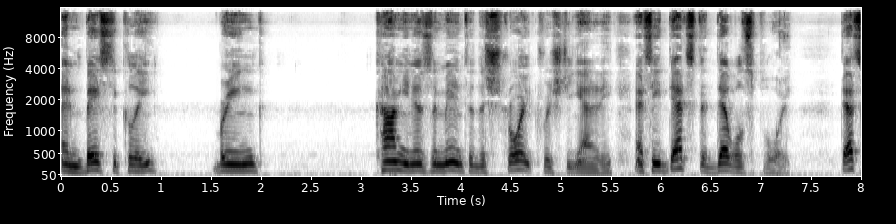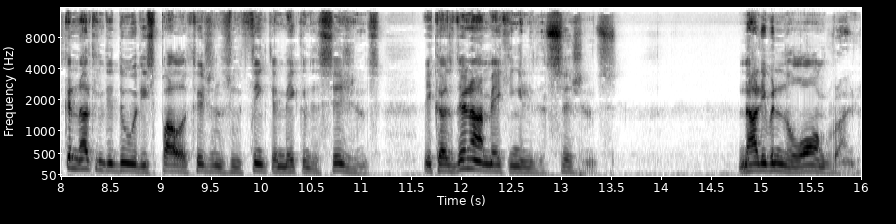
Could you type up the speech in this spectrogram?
and basically bring communism in to destroy Christianity. And see, that's the devil's ploy. That's got nothing to do with these politicians who think they're making decisions because they're not making any decisions. Not even in the long run.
